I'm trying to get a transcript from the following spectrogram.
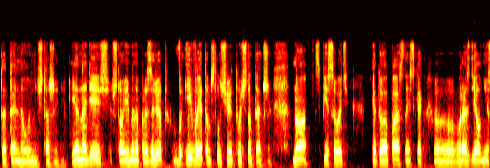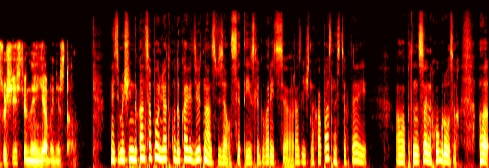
тотального уничтожения. Я надеюсь, что именно произойдет в, и в этом случае точно так же. Но списывать эту опасность как э, в раздел несущественные я бы не стал. Знаете, мы еще не до конца поняли, откуда COVID-19 взялся. Это если говорить о различных опасностях, да, и потенциальных угрозах. А,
